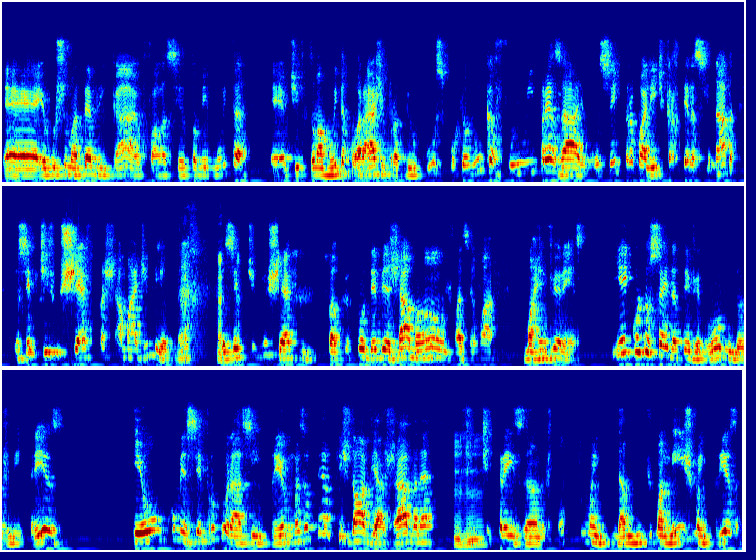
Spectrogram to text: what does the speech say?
é, eu costumo até brincar, eu falo assim, eu tomei muita, eu tive que tomar muita coragem para abrir o curso, porque eu nunca fui um empresário, eu sempre trabalhei de carteira assinada, eu sempre tive um chefe para chamar de meu, né? Eu sempre tive um chefe para poder beijar a mão e fazer uma, uma reverência. E aí, quando eu saí da TV Globo, em 2013, eu comecei a procurar assim, emprego, mas eu, eu quis dar uma viajada, né? uhum. 23 anos, de uma, de uma mesma empresa.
